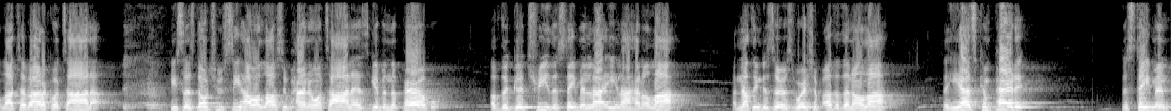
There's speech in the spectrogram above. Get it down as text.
Allah Tabarak wa Ta'ala, He says, Don't you see how Allah subhanahu wa ta'ala has given the parable of the good tree, the statement, La ilaha illallah, and nothing deserves worship other than Allah. That He has compared it, the statement,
